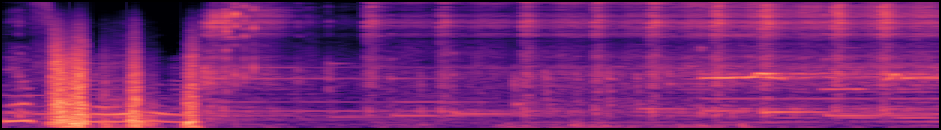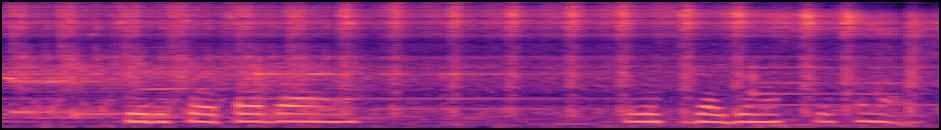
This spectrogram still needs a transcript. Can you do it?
Eu falei, isso é para dar velocidade ao nosso personagem.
